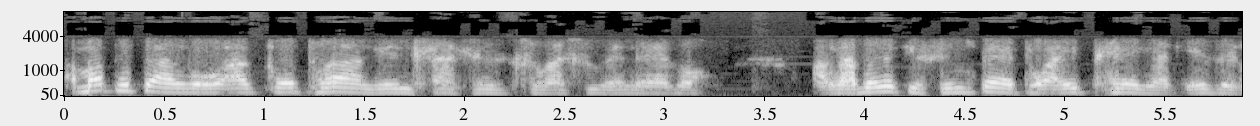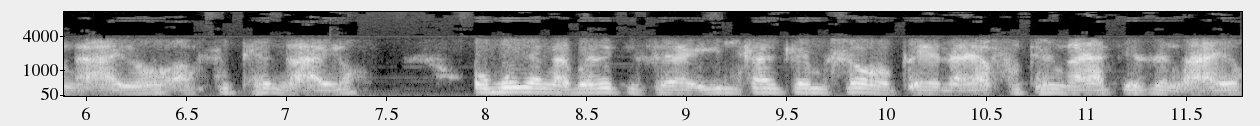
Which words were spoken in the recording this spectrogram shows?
amabhudango aqothwa ngenhlahla ezihlukahlukeneko. Angaberegisa impepho ayipheke ageze ngayo afuthe ngayo. Omunye angaberegisa inhlanhla emhlophe naye afuthe ngayo ageze ngayo.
